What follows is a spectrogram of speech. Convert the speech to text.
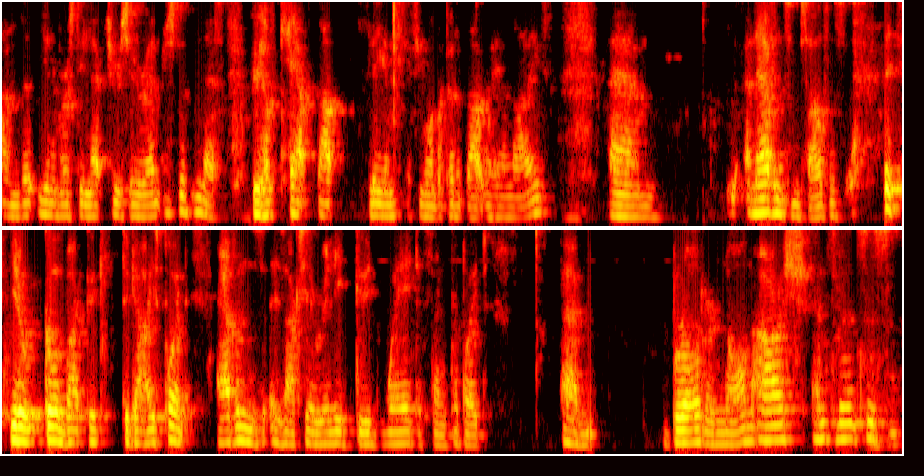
and the university lecturers who are interested in this, who have kept that flame, if you want to put it that way, alive. Um, and Evans himself is, you know, going back to, Guy's point, Evans is actually a really good way to think about um, broader non-Irish influences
